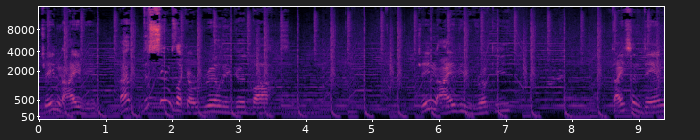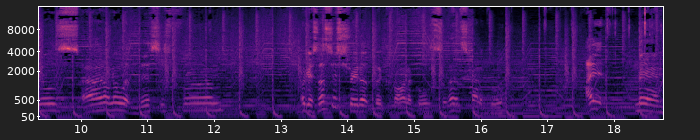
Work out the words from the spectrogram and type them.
Jaden Ivey. That this seems like a really good box. Jaden Ivey rookie. Dyson Daniels. I don't know what this is from. Okay, so that's just straight up the Chronicles, so that's kind of cool. I, man,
